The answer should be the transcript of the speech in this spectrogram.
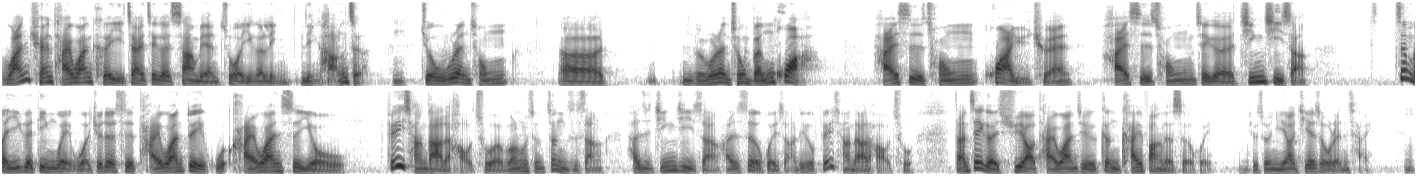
完全台湾可以在这个上面做一个领领航者，嗯，就无论从呃无论从文化，还是从话语权。还是从这个经济上这么一个定位，我觉得是台湾对台湾是有非常大的好处啊，无论从政治上，还是经济上，还是社会上，都有非常大的好处。但这个需要台湾这个更开放的社会，就是说你要接受人才，嗯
